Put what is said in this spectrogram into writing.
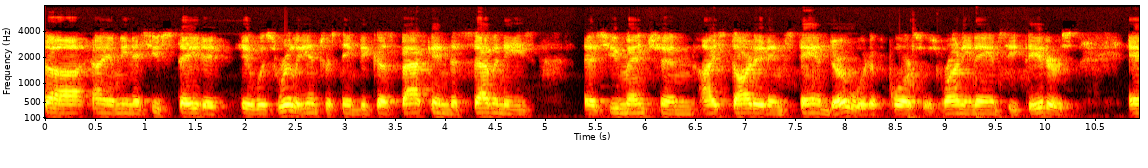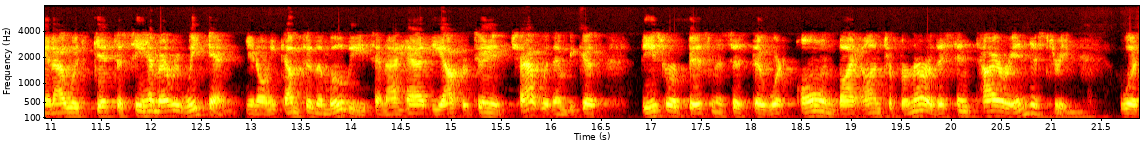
uh, I mean, as you stated, it was really interesting because back in the 70s, as you mentioned, I started in Stan Durwood, of course, was running AMC theaters. And I would get to see him every weekend. You know, he'd come to the movies and I had the opportunity to chat with him because these were businesses that were owned by entrepreneurs. This entire industry was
